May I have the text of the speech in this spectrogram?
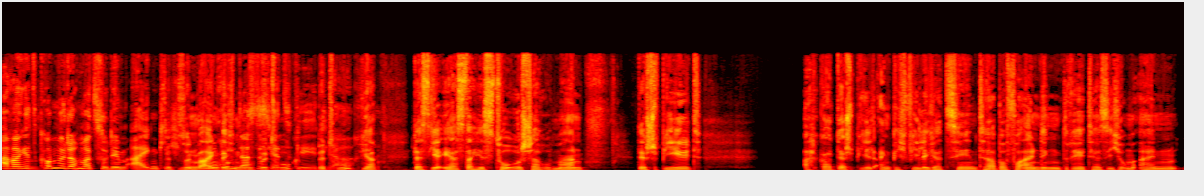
Aber jetzt kommen wir doch mal zu dem eigentlichen Zu dem Buch, eigentlichen um das Buch es jetzt Betrug, geht, Betrug, ja. Das ist ihr erster historischer Roman. Der spielt, ach Gott, der spielt eigentlich viele Jahrzehnte, aber vor allen Dingen dreht er sich um einen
